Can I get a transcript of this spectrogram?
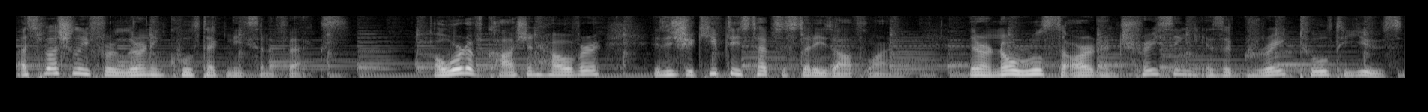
especially for learning cool techniques and effects. A word of caution, however, is you should keep these types of studies offline. There are no rules to art and tracing is a great tool to use,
